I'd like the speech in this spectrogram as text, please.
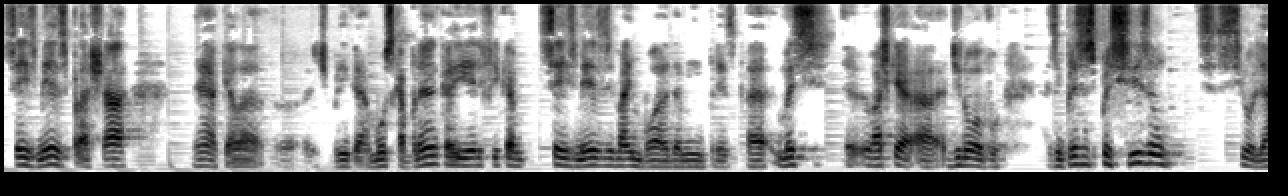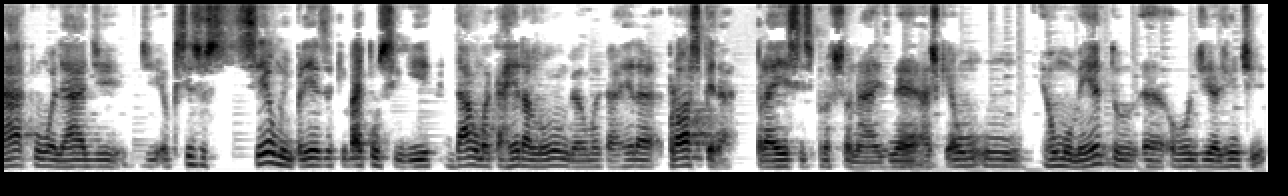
seis meses para achar né, aquela, a gente brinca, a mosca branca, e ele fica seis meses e vai embora da minha empresa. Uh, mas eu acho que, uh, de novo, as empresas precisam se olhar com o olhar de, de, eu preciso ser uma empresa que vai conseguir dar uma carreira longa, uma carreira próspera para esses profissionais, né? Acho que é um, um é um momento uh, onde a gente,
